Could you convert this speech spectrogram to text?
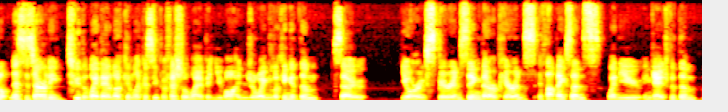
not necessarily to the way they look in like a superficial way, but you are enjoying looking at them. So you're experiencing their appearance, if that makes sense, when you engage with them.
